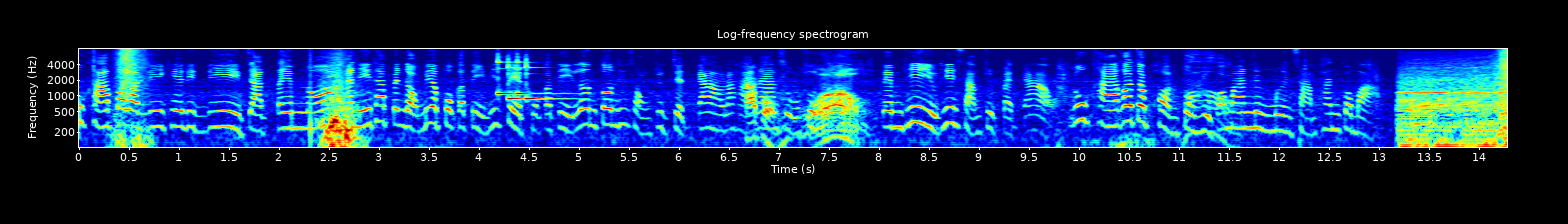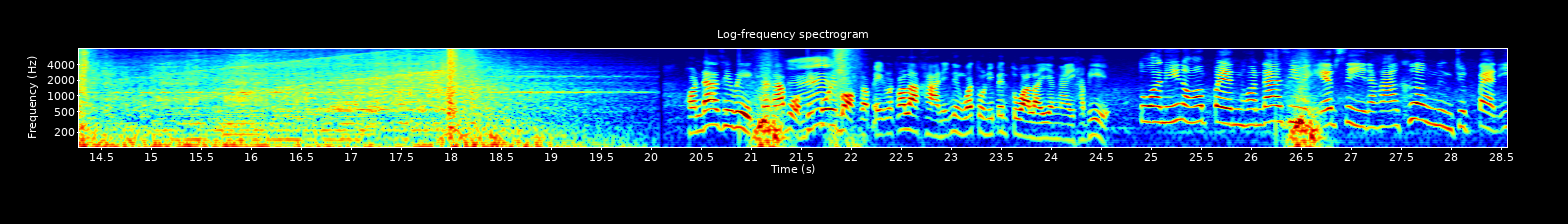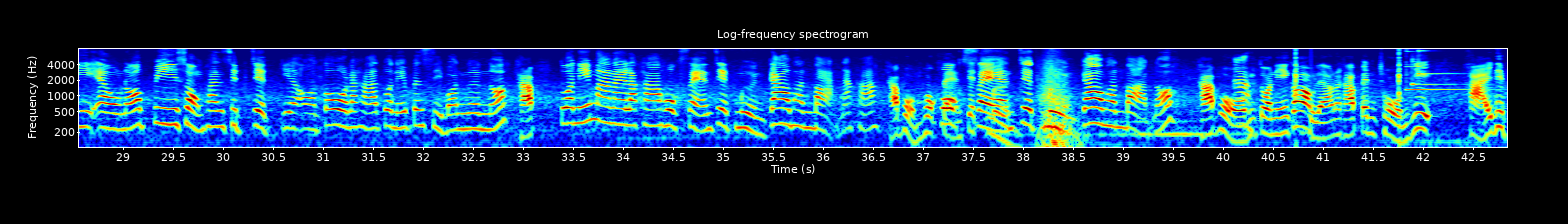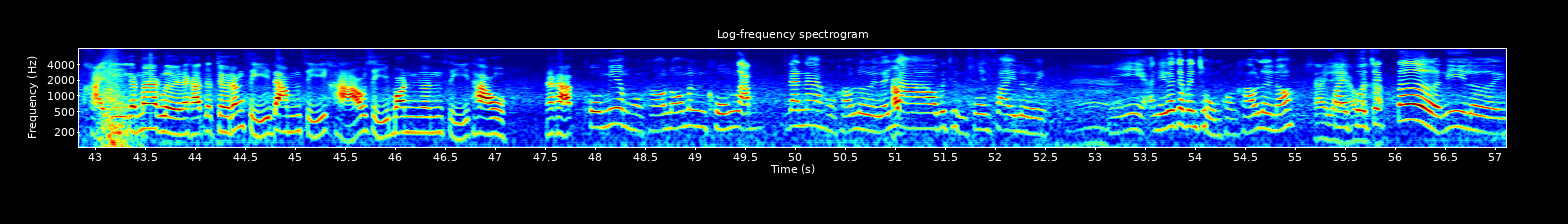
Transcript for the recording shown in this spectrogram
ลูกค้าประวัติดีเครดิตดี จัดเต็มเนาะอันนี้ถ้าเป็นดอกเบี้ยปกติพิเศษปกติเริ่มต้นที่ 2.79 นะคะ ครับผมนานสูงสุดเนอะเต็มที่อยู่ที่ 3.89 ลูกค้าก็จะผ่อนตกอยู่ประมาณ 13,000 กว่าบาท Honda Civic นะครับผมอ่าพี่ปุ้ยบอกสเปคแล้วก็ราคานิดนึงว่าตัวนี้เป็นตัวอะไรยังไงครับพี่ ตัวนี้เนาะเป็น Honda Civic FC นะคะ เครื่อง 1.8 EL เนาะปี 2017 เกียร์ออโต้นะคะ ตัวนี้เป็นสีบอลเงินเนาะครับ ตัวนี้มาในราคา 679,000 บาทนะคะ ครับผม 6 7 0 0 0 679,000 บาทเนาะครับผมอะตัวนี้ก็อยู่แล้วนะครับ เป็นโฉมที่ขายดิบขายดีกันมากเลยนะครับ จะเจอทั้งสีดำสีขาว สีบอลเงิน สีเทานะครับ โครเมียมของเขาเนาะมันโค้งลับด้านหน้าของเขาเลย และครับยาวไปถึงโคมไฟเลย นี่ อันนี้ก็จะเป็นโฉมของเขาเลยเนาะใช่แล้วไฟนะครับโปรเจคเตอร์นี่เลย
